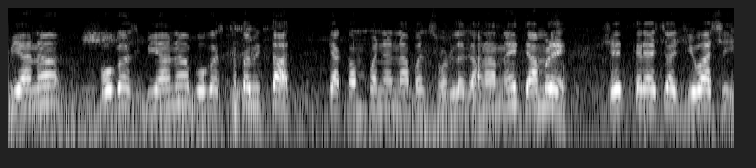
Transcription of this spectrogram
बियाणं बोगस बियाणं बोगस खतं विकतात त्या कंपन्यांना पण सोडलं जाणार नाही. त्यामुळे शेतकऱ्याच्या जीवाशी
